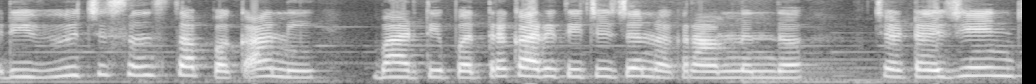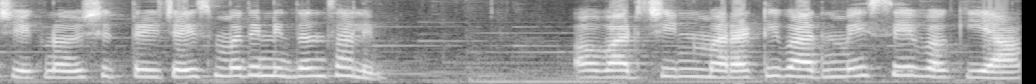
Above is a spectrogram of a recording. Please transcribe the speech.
रिव्ह्यूचे संस्थापक आणि भारतीय पत्रकारितेचे जनक रामनंद चटर्जी यांचे एकोणावीसशे त्रेचाळीसमध्ये निधन झाले. अवार्चिन मराठी वादमय सेवक या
